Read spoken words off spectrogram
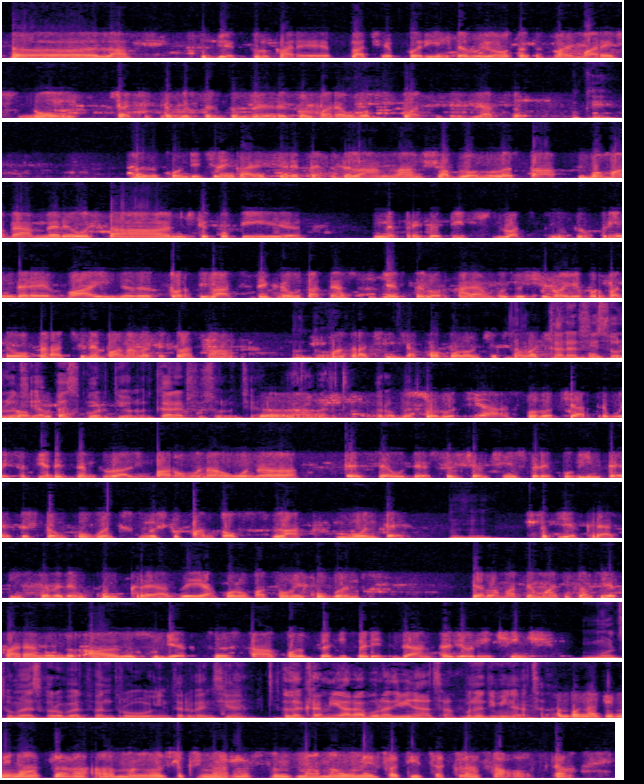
uh, la subiectul care place părintelui, o notă cât mai mare și nu ceea ce trebuie să se întâmple în rezolvarea unor situații de viață. Ok. În condițiile în care se repetă de la an la an șablonul ăsta, vom avea mereu ăsta niște copii nepregătiți, luați prin surprindere, vai, tortilați de greutatea subiectelor care am văzut și noi. E vorba de o operațiune banală de clasa A doua. 4 5 cu acolo încep să la Care ar fi soluția? Pe scurt, Ionut, care ar fi soluția? Uh, Robert. Robert. Soluția, soluția ar trebui să fie, de exemplu, la limba română, un uh, eseu de, să zicem, 500 de cuvinte despre un cuvânt, nu știu, pantof, lac, munte, Mhm. și să fie creativ, să vedem cum creează ei acolo în fața unui cuvânt. Iar la matematică, în fiecare an, un a, subiect sta complet diferit de anteriorii cinci. Mulțumesc, Robert, pentru intervenție. Lăcrămioara, bună dimineața! Bună dimineața! Bună dimineața, mă numesc Lăcrimiara, sunt mama unei fătițe clasa 8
